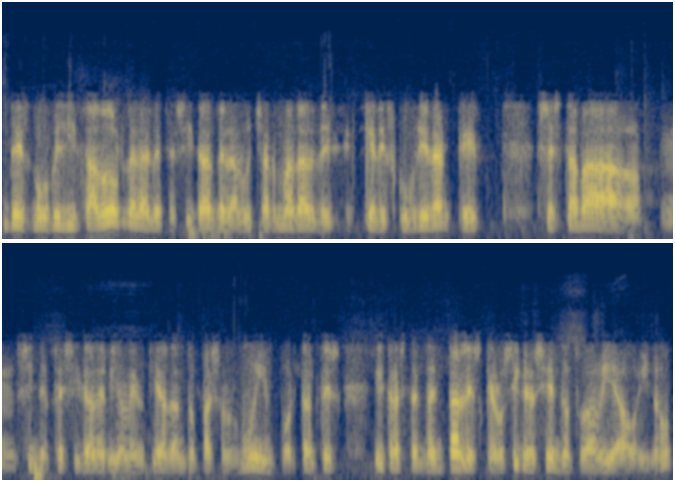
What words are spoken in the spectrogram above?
desmovilizador de la necesidad de la lucha armada de que descubrieran que se estaba mm, sin necesidad de violencia dando pasos muy importantes y trascendentales que lo siguen siendo todavía hoy, ¿no?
